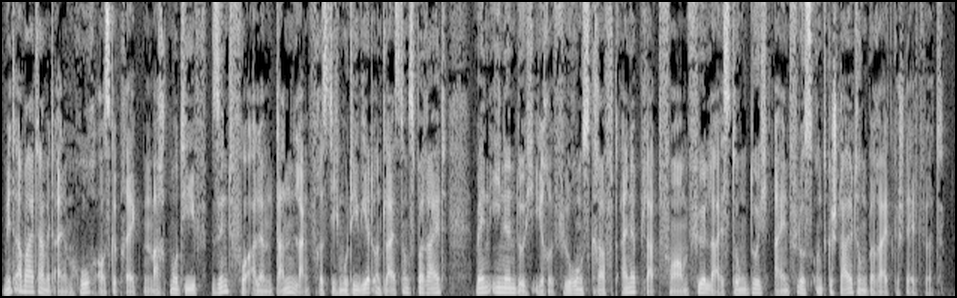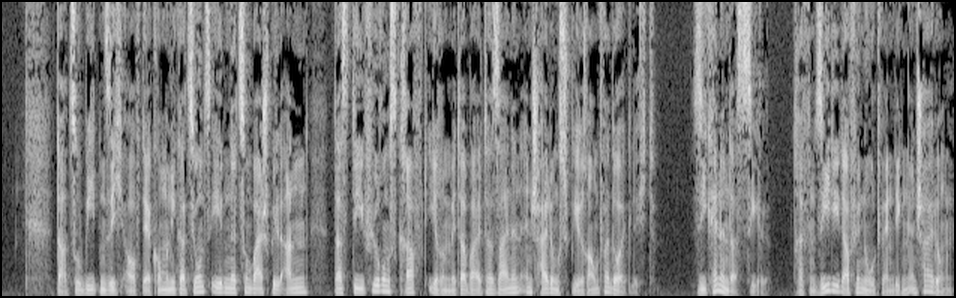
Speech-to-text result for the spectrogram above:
Mitarbeiter mit einem hoch ausgeprägten Machtmotiv sind vor allem dann langfristig motiviert und leistungsbereit, wenn ihnen durch ihre Führungskraft eine Plattform für Leistung durch Einfluss und Gestaltung bereitgestellt wird. Dazu bieten sich auf der Kommunikationsebene zum Beispiel an, dass die Führungskraft ihrem Mitarbeiter seinen Entscheidungsspielraum verdeutlicht. Sie kennen das Ziel treffen Sie die dafür notwendigen Entscheidungen.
